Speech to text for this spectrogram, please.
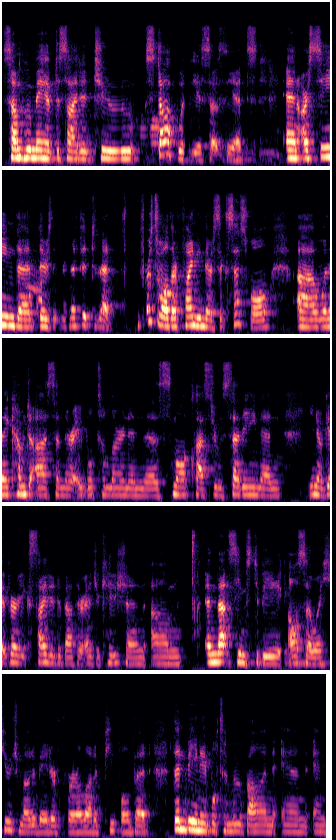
Some who may have decided to stop with the associates and are seeing that there's a benefit to that. First of all, they're finding they're successful uh, when they come to us and they're able to learn in the small classroom setting and you know get very excited about their education. Um, and that seems to be also a huge motivator for a lot of people. But then being able to move on and and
